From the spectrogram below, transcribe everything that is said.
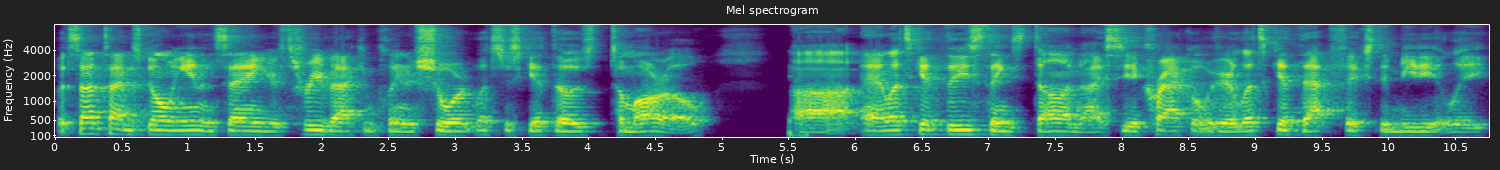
but sometimes going in and saying you're three vacuum cleaners short, let's just get those tomorrow. Uh, and let's get these things done. I see a crack over here. Let's get that fixed immediately.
